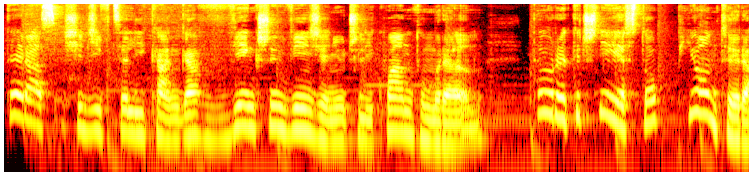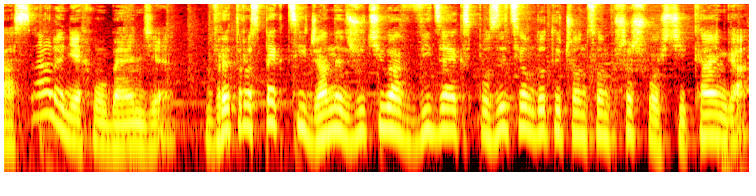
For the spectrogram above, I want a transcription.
teraz siedzi w celi Kanga w większym więzieniu, czyli Quantum Realm. Teoretycznie jest to piąty raz, ale niech mu będzie. W retrospekcji Janet rzuciła w widza ekspozycją dotyczącą przeszłości Kanga.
